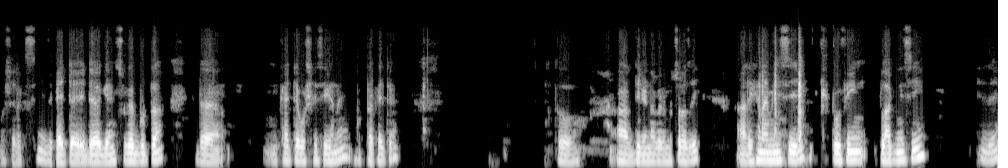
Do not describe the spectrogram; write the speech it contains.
বসে রাখছি? যে কাইটা, এটা গ্যাং সকেট বুটটা এটা কাইটা বসাইছি এখানে বুটটা কাইটা। তো, আর দেরি না করে চলে যাই। আর এখানে আমি নিছি টুপিং প্লাগ নিছি। এই যে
